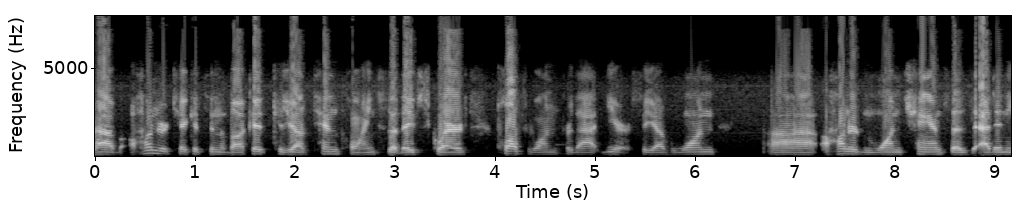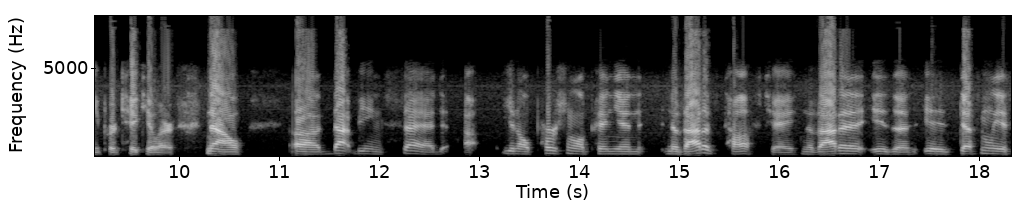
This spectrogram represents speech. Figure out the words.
have 100 tickets in the bucket because you have 10 points that they've squared plus one for that year. So you have one uh, 101 chances at any particular. Now, uh, that being said, uh, you know, personal opinion, Nevada's tough, Jay. Nevada is a is definitely a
